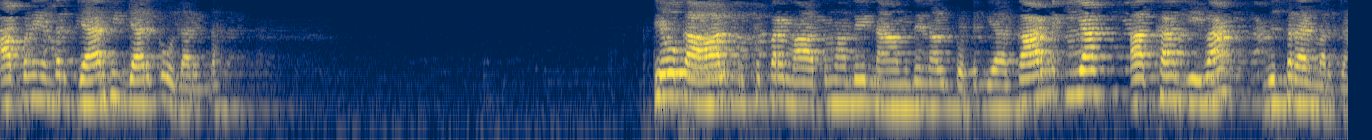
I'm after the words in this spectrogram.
ਆਪਣੇ ਅੰਦਰ ਜ਼ਹਿਰ ਹੀ ਜ਼ਹਿਰ ਘੋਲਦਾ ਰਹਿੰਦਾ। ਤੇ ਉਹ ਕਾਲ ਪੁਰਖ ਪਰਮਾਤਮਾ ਦੇ ਨਾਮ ਦੇ ਨਾਲ ਟੁੱਟ ਗਿਆ। ਕਾਰਨ ਕੀ ਆ? ਆਖਾਂ ਜੀਵਾ ਵਿਸਰੈ ਮਰ ਜਾ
